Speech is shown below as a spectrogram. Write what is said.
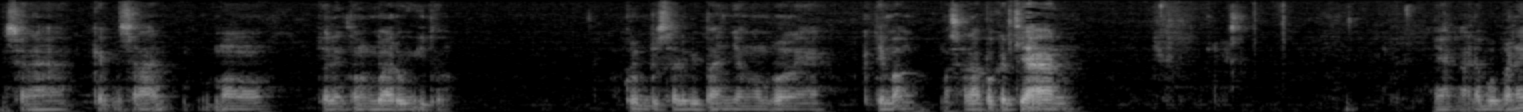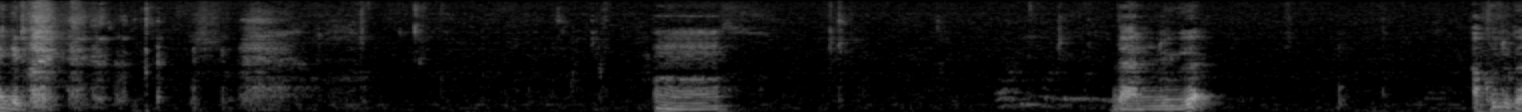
misalnya kayak misalnya mau jalan teman baru gitu aku bisa lebih panjang ngobrolnya ketimbang masalah pekerjaan ya nggak ada bebannya gitu hmm. dan juga aku juga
